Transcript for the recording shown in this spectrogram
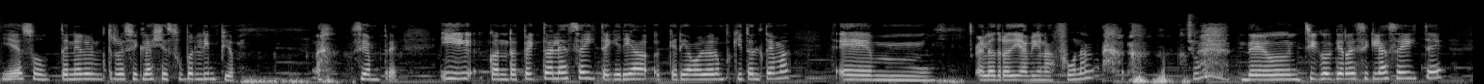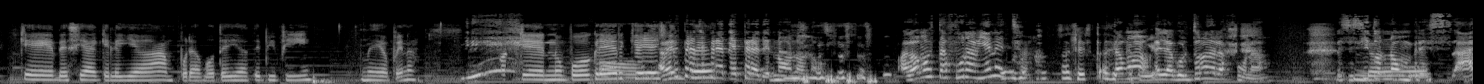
y eso, tener el reciclaje súper limpio, siempre. Y con respecto al aceite, quería, quería volver un poquito al tema. Eh, el otro día vi una funa de un chico que recicla aceite que decía que le llevaban puras botellas de pipí. Me dio pena. Porque no puedo creer que haya. A ver, gente... espérate, espérate, espérate. No, no, no. Hagamos esta funa bien hecha. Estamos en la cultura de la funa. Necesito No. nombres. Ah,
